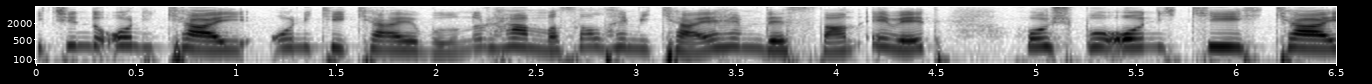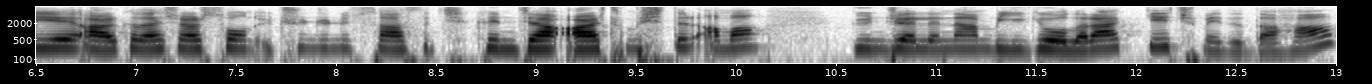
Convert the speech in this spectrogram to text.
İçinde 10 hikaye, 12 hikaye bulunur. Hem masal hem hikaye hem destan. Evet. Hoş bu 12 hikaye arkadaşlar son 3. nüshası çıkınca artmıştır ama güncellenen bilgi olarak geçmedi daha.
